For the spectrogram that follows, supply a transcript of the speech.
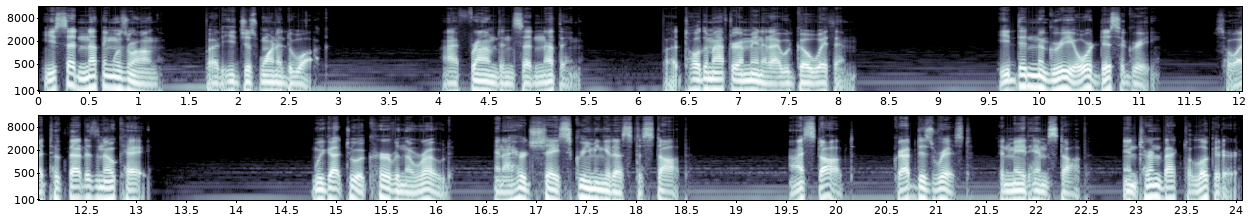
He said nothing was wrong but he just wanted to walk. I frowned and said nothing, but told him after a minute I would go with him. He didn't agree or disagree, so I took that as an okay. We got to a curve in the road, and I heard Shay screaming at us to stop. I stopped, grabbed his wrist, and made him stop, and turned back to look at her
